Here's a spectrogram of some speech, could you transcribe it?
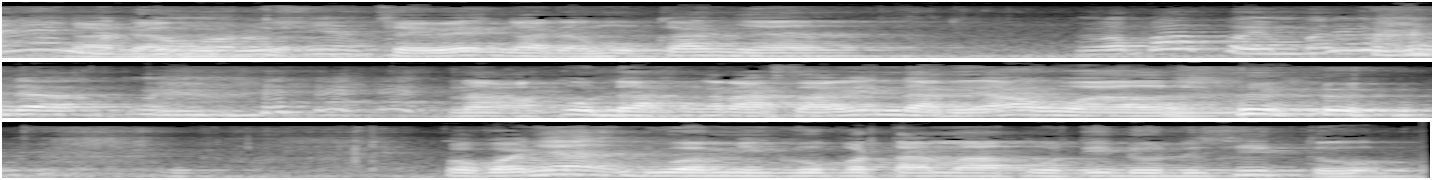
Nggak ada muka- harusnya. cewek nggak ada mukanya. Nggak apa-apa, yang penting ada. Nah aku udah ngerasain dari awal. Pokoknya dua minggu pertama aku tidur di situ.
